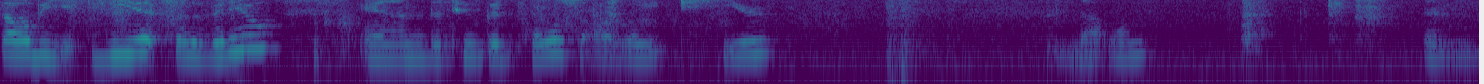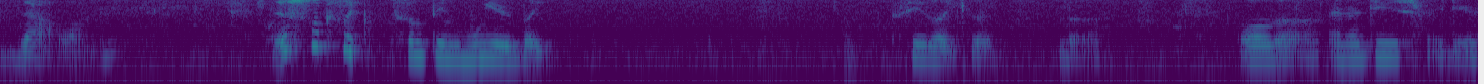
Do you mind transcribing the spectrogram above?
That will be the it for the video. And the two good pulls are right here that one, and that one. This looks like something weird, like see like the the all the energies right here.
